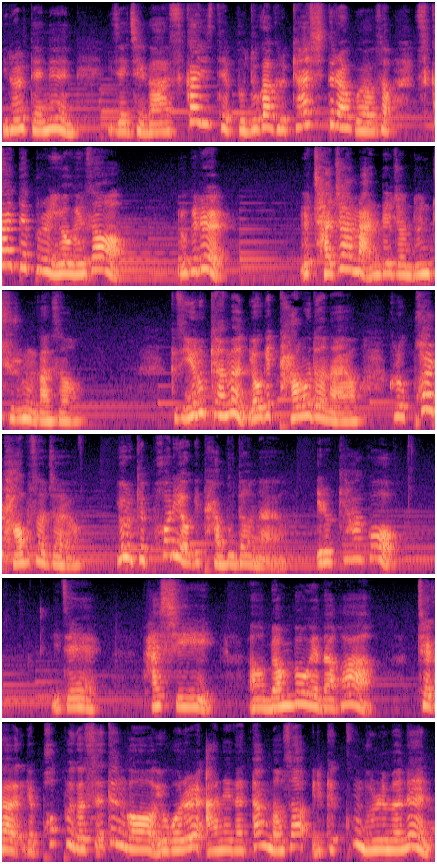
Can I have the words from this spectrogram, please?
이럴 때는 이제 제가 스카치 테이프 누가 그렇게 하시더라고요. 그래서 스카치 테이프를 이용해서 여기를 자주 하면 안 되죠 눈 주름 가서. 그래서 이렇게 하면 여기 다 묻어나요. 그리고 펄 다 없어져요. 이렇게 펄이 여기 다 묻어나요. 이렇게 하고 이제 다시 어, 면봉에다가 제가 이게 퍼프 이거 쓰던 거 요거를 안에다 딱 넣어서 이렇게 꾹 누르면은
